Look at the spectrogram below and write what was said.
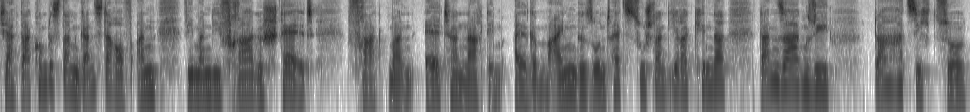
Tja, da kommt es dann ganz darauf an, wie man die Frage stellt. Fragt man Eltern nach dem allgemeinen Gesundheitszustand ihrer Kinder, dann sagen sie, da hat sich zur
